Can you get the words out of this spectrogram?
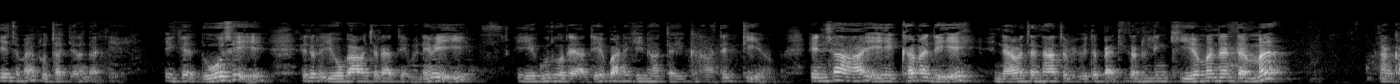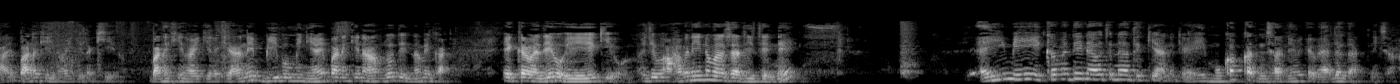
ඒ තමයි පෘථජන ගතිය. ඒක දෝෂේ ඒකට යෝගාචරයත් එහෙම නෙවෙයි. ඒ ගුරුවරයාට බණ කියන හතේ කනාතේ තියෙනවා. ඒ නිසා ඒකම දේ නැවත නැවත විවිධ පැතිකඩලින් කියමනටම ලංකාවේ බණ කියනවා කියලා කියනවා. බණ කියනවා කියලා කියන්නේ බීබු මිනිහයි බණ කියන අහඹෝ දෙන්නම එකයි. එකම දේ ඔහේ කියවන. ඉතින් අහගෙන ඉන්න මනසට හිතෙන්නේ ඇයි මේ එකම දේ නැවත නැවත කියන්නේ? ඒ මොකක්වත් නිසා නෙමෙයි මේක වැදගත් නිසා.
